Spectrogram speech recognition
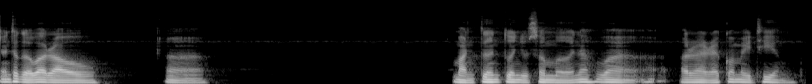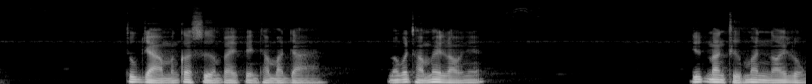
นั้นถ้าเกิดว่าเราหมั่นเตือนตัวอยู่เสมอนะว่าอะไรๆก็ไม่เที่ยง ทุกอย่างมันก็เสื่อมไปเป็นธรรมดา มันก็ทำให้เราเนี่ยยึดมั่นถือมั่นน้อยลง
